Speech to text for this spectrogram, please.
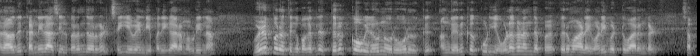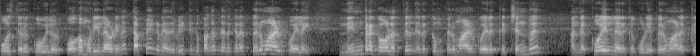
அதாவது கன்னிராசியில் பிறந்தவர்கள் செய்ய வேண்டிய பரிகாரம் அப்படின்னா விழுப்புரத்துக்கு பக்கத்தில் திருக்கோவிலூர்னு ஒரு ஊர் இருக்குது அங்கே இருக்கக்கூடிய உலகளந்த பெ பெருமாளை வழிபட்டு வாருங்கள். சப்போஸ் திருக்கோவிலூர் போக முடியல அப்படின்னா தப்பே கிடையாது. வீட்டுக்கு பக்கத்தில் இருக்கிற பெருமாள் கோயிலை நின்ற கோலத்தில் இருக்கும் பெருமாள் கோயிலுக்கு சென்று அந்த கோயிலில் இருக்கக்கூடிய பெருமாளுக்கு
